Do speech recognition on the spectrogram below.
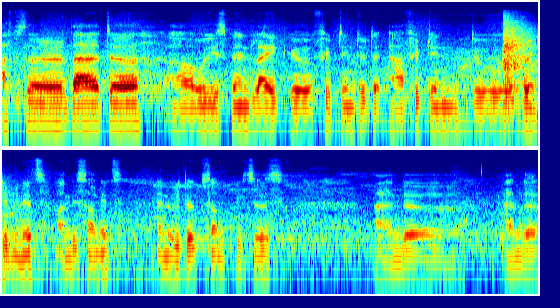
after that, uh, uh, we spent like uh, 15 to uh, 15 to 20 minutes on the summit, and we took some pictures, and uh, and uh,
